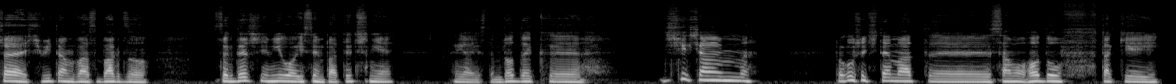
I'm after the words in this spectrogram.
Cześć, witam Was bardzo serdecznie, miło i sympatycznie. Ja jestem Dodek. E, Dzisiaj chciałem poruszyć temat e, samochodów w takiej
